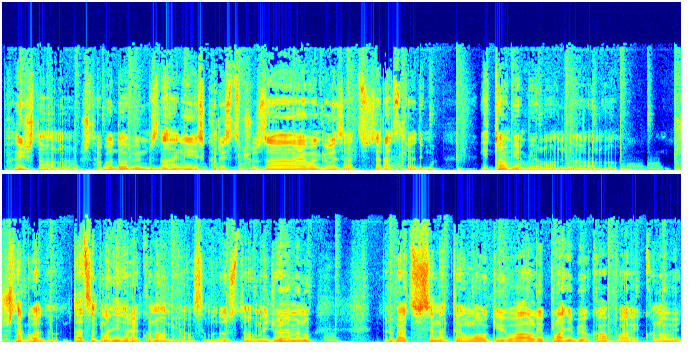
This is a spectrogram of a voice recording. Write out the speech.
pa ništa ono, šta god dobijem znanje iskoristit ću za evangelizaciju, za rad s ljudima. I to mi je bilo onda ono, šta god. Tad sam planirao ekonomiju, ali sam odustao. U međuvremenu prebacio se na teologiju, ali plan je bio kao pa ekonomiju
